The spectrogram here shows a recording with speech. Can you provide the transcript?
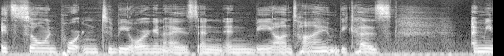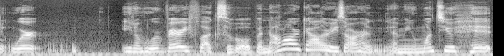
it's so important to be organized and, and be on time because I mean we're you know, we're very flexible, but not all our galleries are. And I mean, once you hit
